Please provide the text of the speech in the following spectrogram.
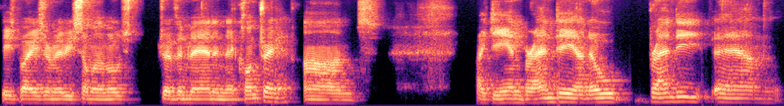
these boys are maybe some of the most driven men in the country. And again, Brandy, I know Brandy. Um,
